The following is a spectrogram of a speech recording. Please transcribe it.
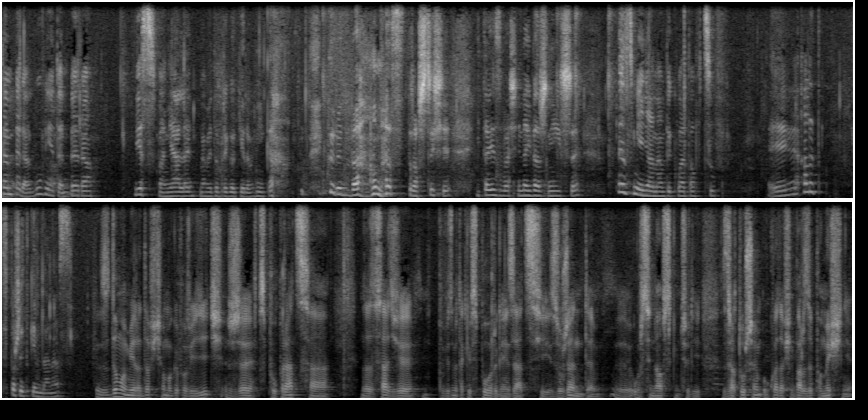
Tempera, głównie tempera. Jest wspaniale, mamy dobrego kierownika, który dba o nas, troszczy się i to jest właśnie najważniejsze. Zmienia nam wykładowców, e, ale z pożytkiem dla nas. Z dumą i radością mogę powiedzieć, że współpraca na zasadzie powiedzmy takiej współorganizacji z Urzędem y, Ursynowskim, czyli z ratuszem, układa się bardzo pomyślnie.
